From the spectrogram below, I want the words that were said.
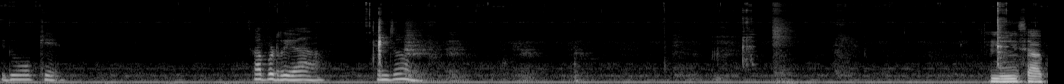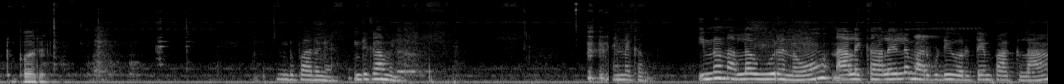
இது ஓகே. சாப்பிட்றியா? கொஞ்சம். நீ சாப்பிட்டு பாரு. இங்கே பாருங்க இங்கே காமிங்க என்ன காமி? இன்னும் நல்லா ஊறணும். நாளைக்கு காலையில் மறுபடியும் ஒரு டைம் பார்க்கலாம்.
